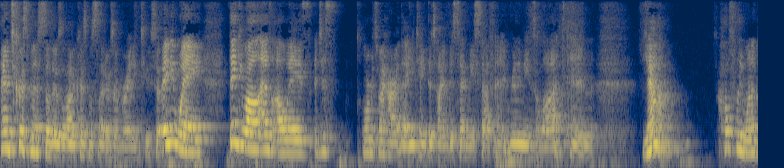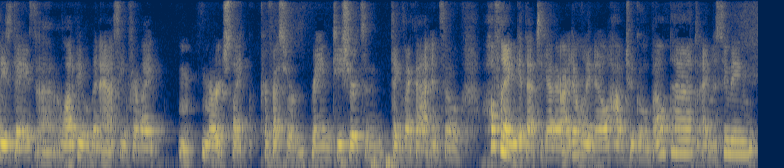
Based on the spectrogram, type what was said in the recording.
And it's Christmas, so there's a lot of Christmas letters I'm writing to. So anyway, thank you all, as always. It just warms my heart that you take the time to send me stuff, and it really means a lot. And yeah, hopefully one of these days, uh, a lot of people have been asking for like merch, like Professor Rain t-shirts and things like that. And so hopefully I can get that together. I don't really know how to go about that. I'm assuming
